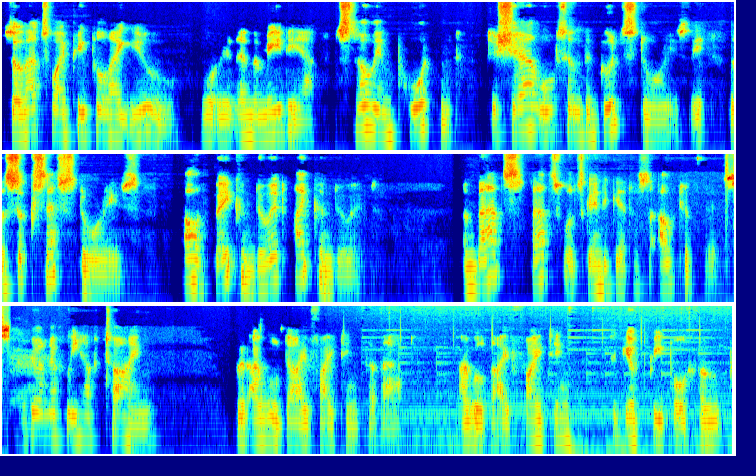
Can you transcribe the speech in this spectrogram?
So that's why people like you in the media so important to share also the good stories, the, the success stories. Oh, if they can do it, I can do it. And that's that's what's going to get us out of this. I don't know if we have time, but I will die fighting for that. I will die fighting to give people hope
